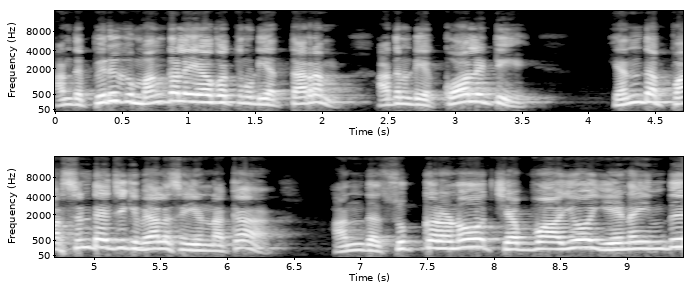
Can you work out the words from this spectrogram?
அந்த பிறகு மங்கள யோகத்தினுடைய தரம் அதனுடைய குவாலிட்டி எந்த பர்சன்டேஜுக்கு வேலை செய்யணும்னாக்கா அந்த சுக்கரனோ செவ்வாயோ இணைந்து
